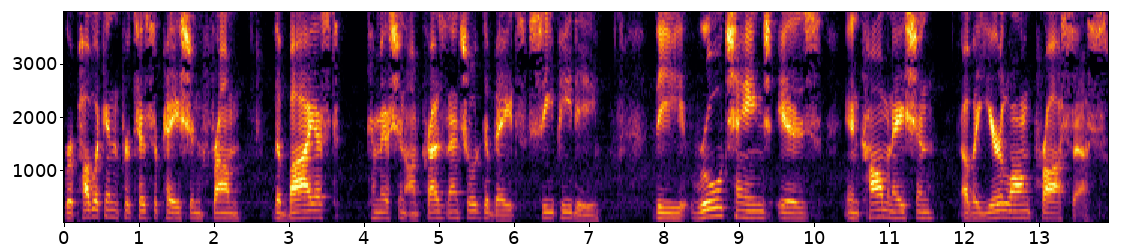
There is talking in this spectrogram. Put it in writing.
Republican participation from the Biased Commission on Presidential Debates, CPD. The rule change is in culmination of a year long process.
